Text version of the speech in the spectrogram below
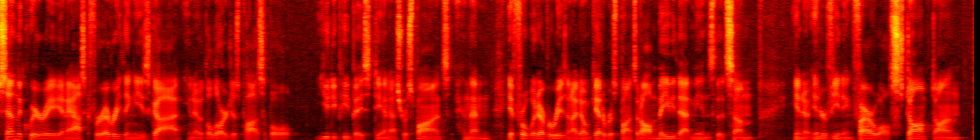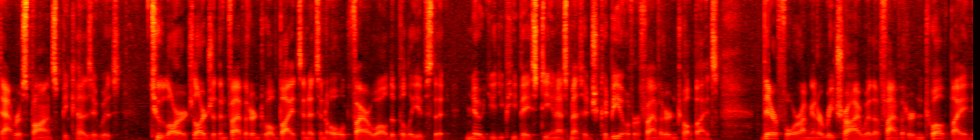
send the query and ask for everything he's got, you know, the largest possible UDP-based DNS response, and then if for whatever reason I don't get a response at all, maybe that means that some, you know, intervening firewall stomped on that response because it was too large, larger than 512 bytes, and it's an old firewall that believes that no UDP-based DNS message could be over 512 bytes. Therefore, I'm going to retry with a 512 byte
